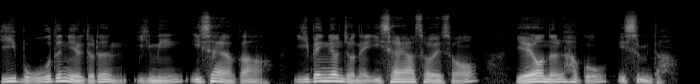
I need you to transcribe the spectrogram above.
이 모든 일들은 이미 이사야가 200년 전에 이사야서에서 예언을 하고 있습니다.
